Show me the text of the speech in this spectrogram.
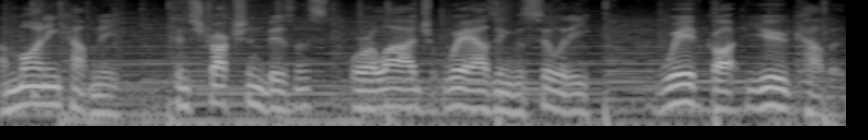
a mining company, construction business or a large warehousing facility, we've got you covered.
